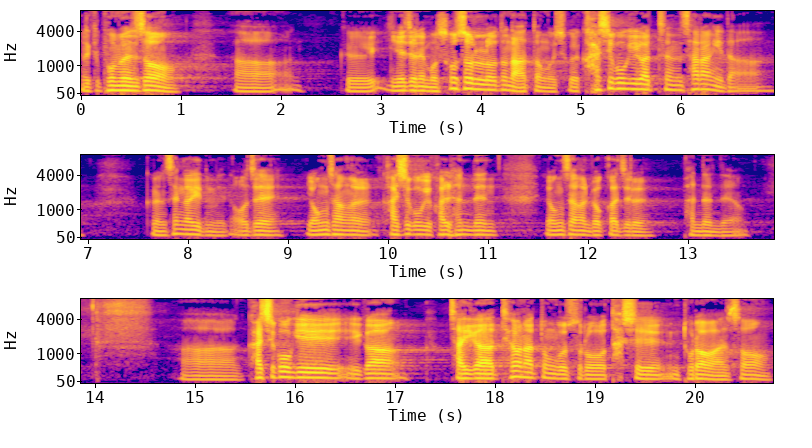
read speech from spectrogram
이렇게 보면서 어, 그 예전에 뭐 소설로도 나왔던 것이고 가시고기 같은 사랑이다 그런 생각이 듭니다. 어제 영상을 가시고기 관련된 영상을 몇 가지를 봤는데요. 아, 가시고기가 자기가 태어났던 곳으로 다시 돌아와서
